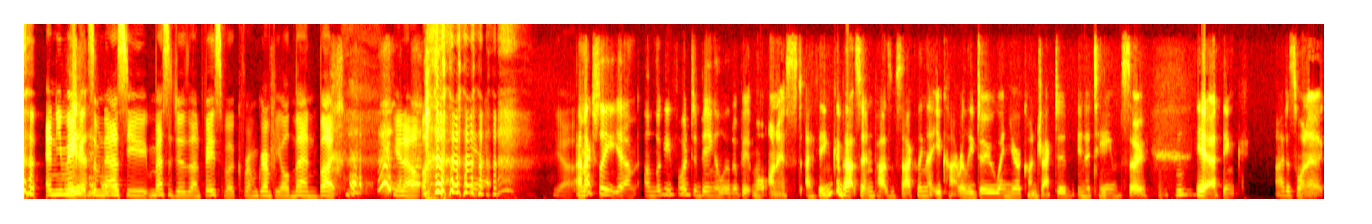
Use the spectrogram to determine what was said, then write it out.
and you may yeah. get some nasty messages on Facebook from grumpy old men, but you know. yeah. yeah. I'm actually yeah, I'm looking forward to being a little bit more honest, I think, about certain parts of cycling that you can't really do when you're contracted in a team. So mm-hmm. yeah, I think I just want to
